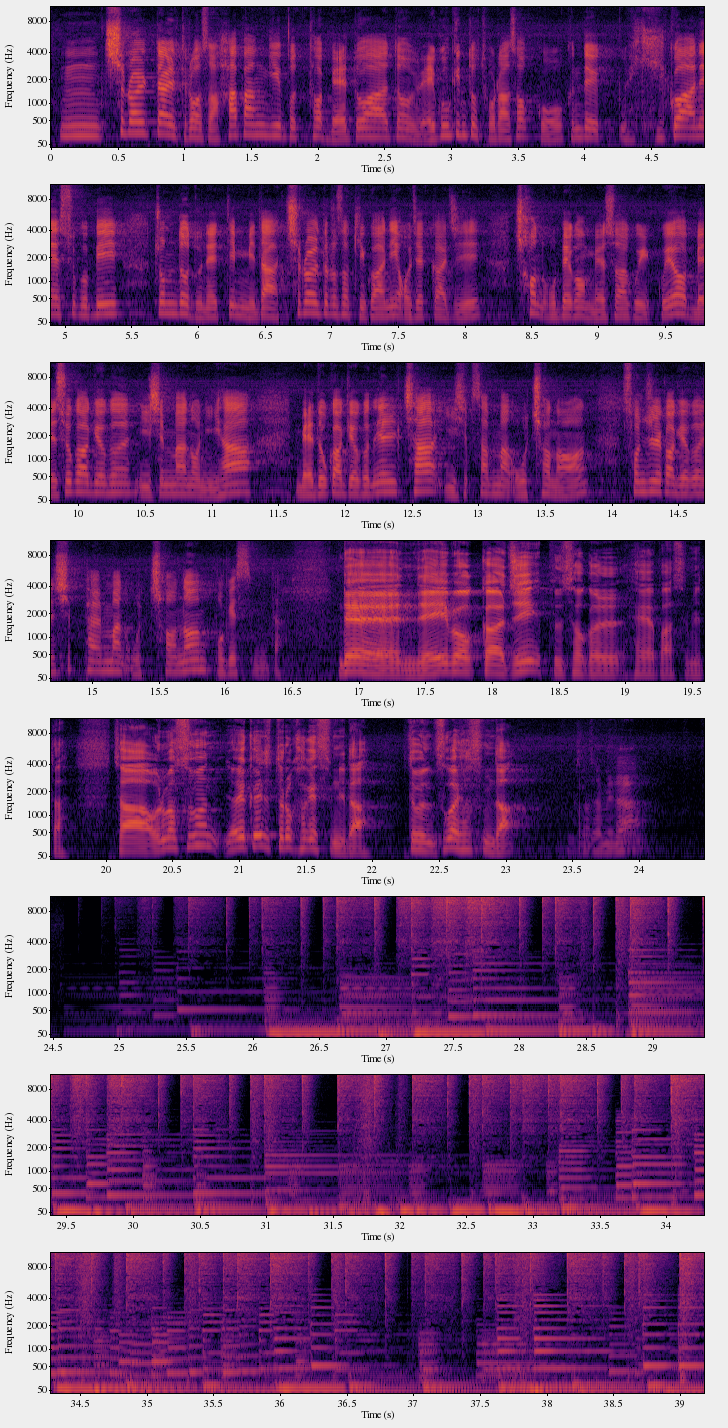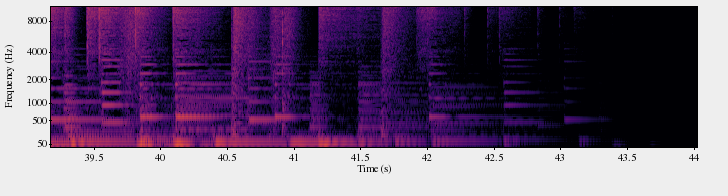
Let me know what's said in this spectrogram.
음, 7월 달 들어서 하반기부터 매도하던 외국인도 돌아섰고 근데 기관의 수급이 좀 더 눈에 띕니다. 7월 들어서 기관이 어제까지 1,500원 매수하고 있고요. 매수 가격은 20만 원 이하, 매도 가격은 1차 23만 5천 원, 손절 가격은 18만 5천 원 보겠습니다. 네, 네이버까지 분석을 해봤습니다. 자, 오늘 말씀은 여기까지 듣도록 하겠습니다 두 분 수고하셨습니다. 감사합니다.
